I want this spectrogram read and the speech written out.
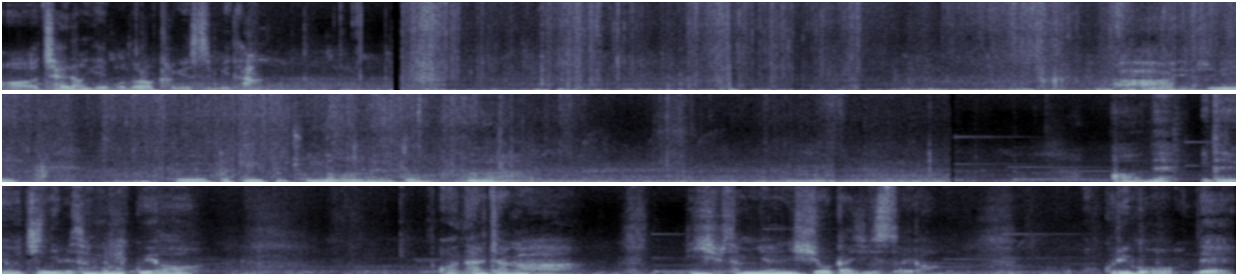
어, 촬영해 보도록 하겠습니다. 아, 요즘이 그 도끼 그 존나 많아요 또. 아. 어, 네, 일단 요 진입에 성공했고요. 어, 날짜가 23년 10월까지 있어요. 어, 그리고 네,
